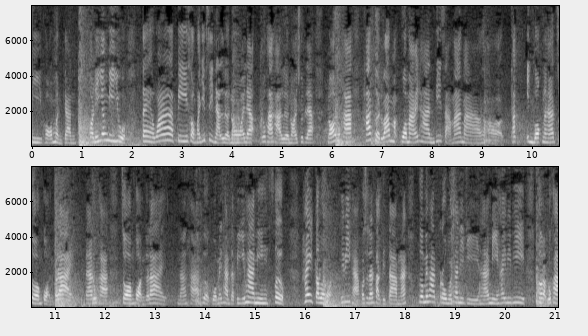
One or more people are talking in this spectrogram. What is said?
มีพร้อมเหมือนกัน ตอนนี้ยังมีอยู่ แต่ว่าปีสองพันยี่สี่นั้นเหลือน้อยแล้ว ลูกค้าขาเหลือน้อยชุดแล้วเนาะลูกค้า ถ้าเกิดว่ากลัวมาไม่ทันพี่สามารถมาทักอินบ็อกซ์นะคะจองก่อนก็ได้นะลูกค้าจองก่อนก็ได้นะคะเผื่อกลัวไม่ทันแต่ปี25มีเสิร์ฟให้ตลอดพี่ๆค่ะเพราะฉะนั้นฝากติดตามนะ เพื่อไม่พลาดโปรโมชั่นดีๆนะคะมีให้พี่ๆสำหรับลูกค้า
